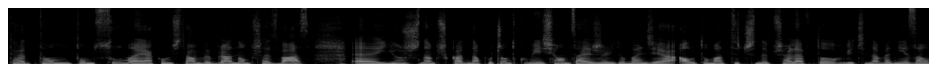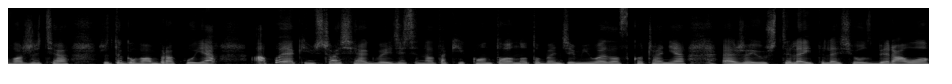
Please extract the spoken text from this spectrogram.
te, tą, tą sumę jakąś tam wybraną przez was, e, już na przykład na początku miesiąca, jeżeli to będzie automatyczny przelew, to wiecie, nawet nie zauważycie, że tego wam brakuje, a po jakimś czasie, jak wejdziecie na takie konto, no to będzie miłe zaskoczenie, e, że już tyle i tyle się uzbierało,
